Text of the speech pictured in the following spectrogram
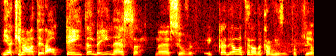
E aqui na lateral tem também nessa, né, Silver? E cadê a lateral da camisa? Tá aqui, ó.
